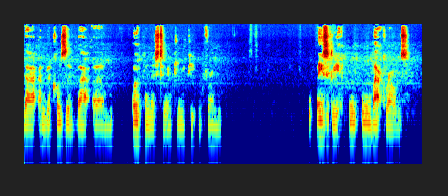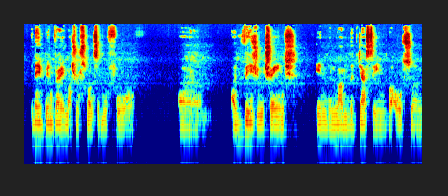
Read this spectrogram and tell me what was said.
that, and because of that um, openness to include people from basically all, all backgrounds, they've been very much responsible for um, a visual change in the London jazz scene, but also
